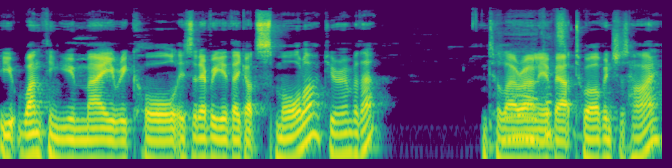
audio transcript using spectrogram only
You, one thing you may recall is that every year they got smaller. Do you remember that? until they were Yeah, only about 12 inches high.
